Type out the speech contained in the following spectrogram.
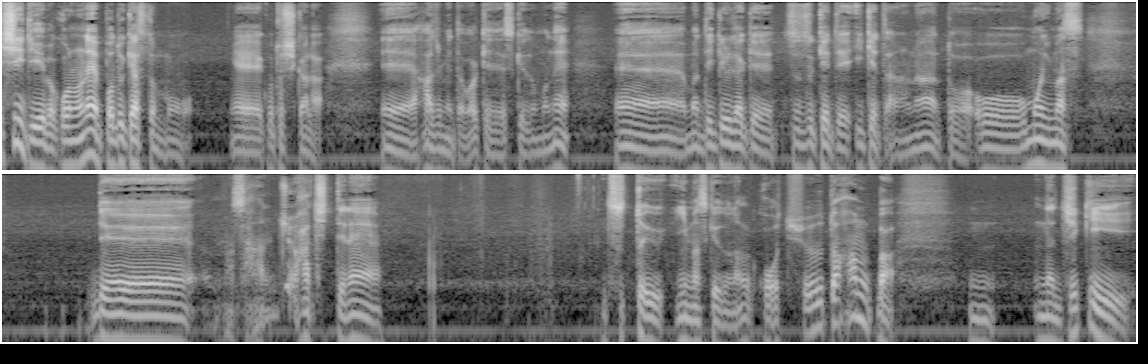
強いて言えばこのねポッドキャストも、えー、今年から、えー、始めたわけですけどもね、えーまあ、できるだけ続けていけたらなと思います。で38ってねずっと言いますけどなんかこう中途半端な時期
